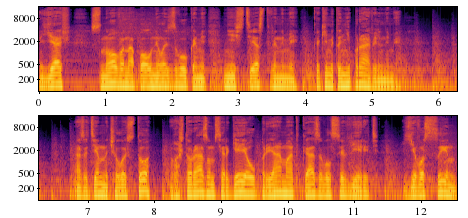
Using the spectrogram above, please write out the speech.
Явь снова наполнилась звуками, неестественными, какими-то неправильными. А затем началось то, во что разум Сергея упрямо отказывался верить. Его сын,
